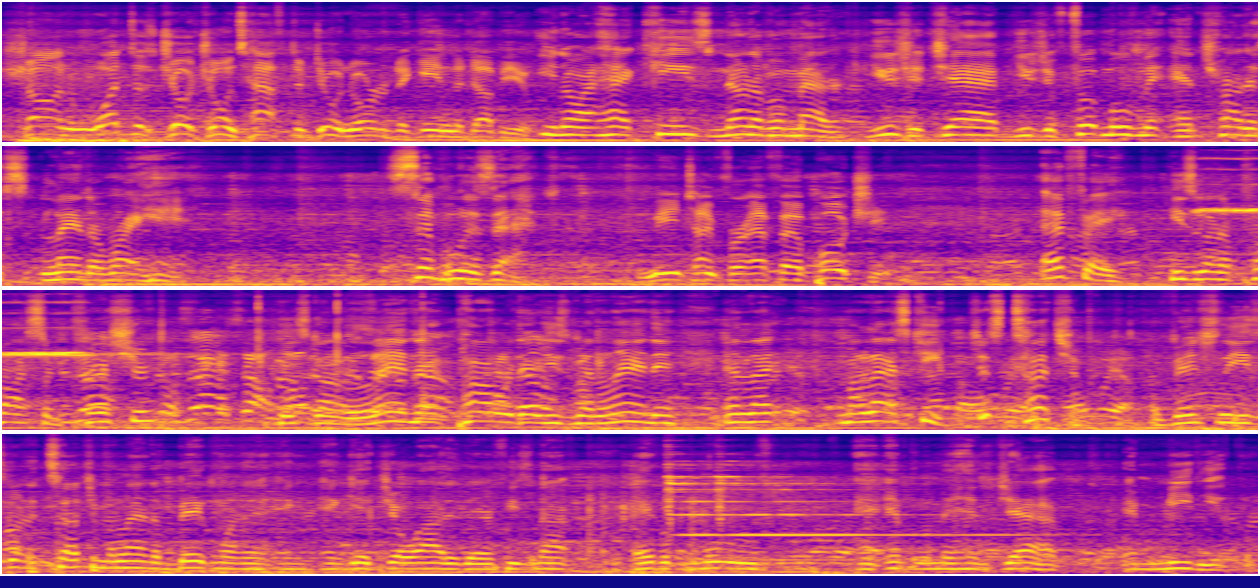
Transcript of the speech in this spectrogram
Sean, what does Joe Jones have to do in order to gain the W? You know, I had keys. None of them matter. Use your jab, use your foot movement, and try to land a right hand. Simple as that. Meantime, for Efe Apochi, Efe, he's going to apply some pressure. He's going to land that power that he's been landing. And like my last key, just touch him. Eventually, he's going to touch him and land a big one and, and get Joe out of there if he's not able to move and implement his jab immediately.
